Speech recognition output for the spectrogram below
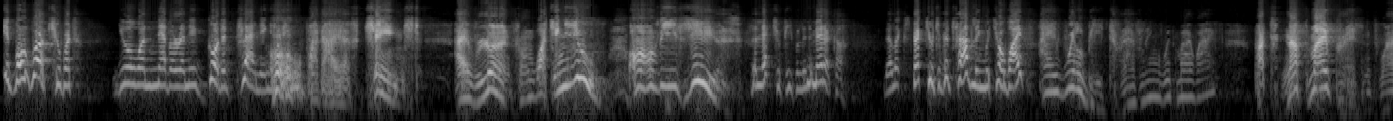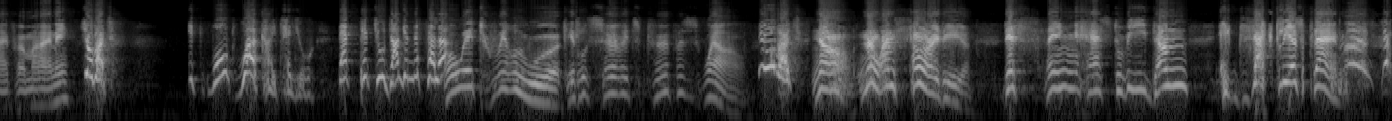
It won't work, Hubert. You were never any good at planning. Oh, but I have changed. I've learned from watching you all these years. The lecture people in America. They'll expect you to be traveling with your wife. I will be traveling with my wife, but not my present wife, Hermione. Hubert! It won't work, I tell you. That pit you dug in the cellar. Oh, it will work. It'll serve its purpose well. Hubert! No, no, I'm sorry, dear. This thing has to be done exactly as planned.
